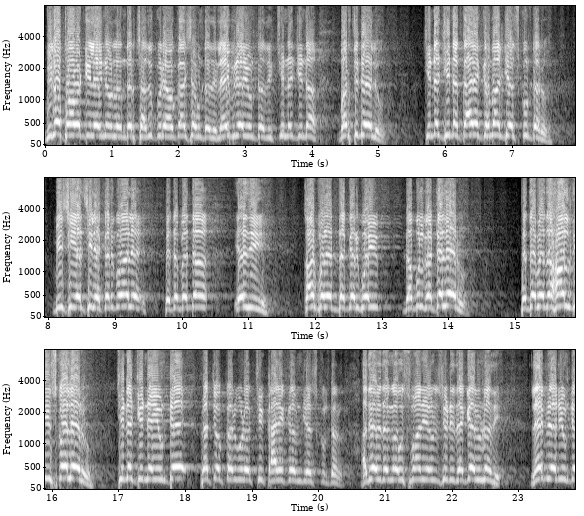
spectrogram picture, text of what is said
బిలో పావర్టీ లైన్ వాళ్ళందరూ చదువుకునే అవకాశం ఉంటుంది లైబ్రరీ ఉంటుంది చిన్న చిన్న బర్త్డేలు చిన్న చిన్న కార్యక్రమాలు చేసుకుంటారు. బీసీ ఎస్సీలు ఎక్కడికి పోవాలి? పెద్ద పెద్ద ఏది కార్పొరేట్ దగ్గరికి పోయి డబ్బులు కట్టలేరు. పెద్ద పెద్ద హాల్ తీసుకోలేరు. చిన్న చిన్నవి ఉంటే ప్రతి ఒక్కరు కూడా వచ్చి కార్యక్రమం చేసుకుంటారు. అదేవిధంగా ఉస్మానియా యూనివర్సిటీ దగ్గర ఉన్నది. లైబ్రరీ ఉంటే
